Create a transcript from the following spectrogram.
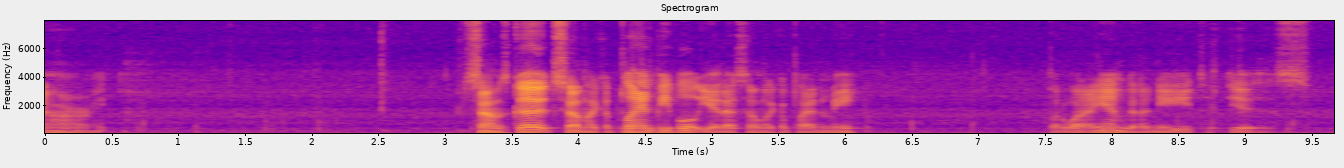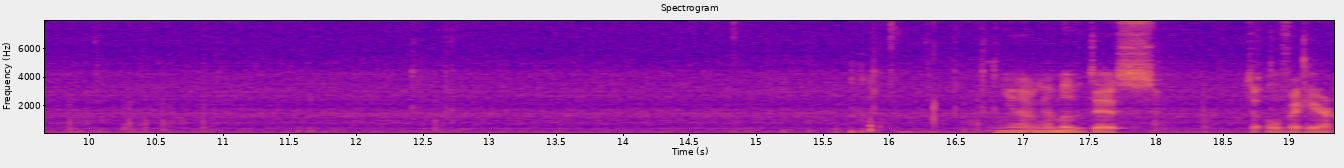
Alright. Sounds good. Sound like a plan, people? Yeah, that sounds like a plan to me. But what I am going to need is... You know, I'm going to move this to over here.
